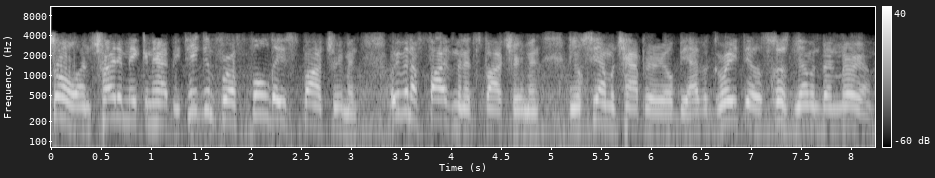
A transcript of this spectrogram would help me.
soul and try to make him happy. Take him for a full day spa treatment, or even a five minute spa treatment, and you'll see how much happier you'll be. Have a great day. Ben Miriam.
